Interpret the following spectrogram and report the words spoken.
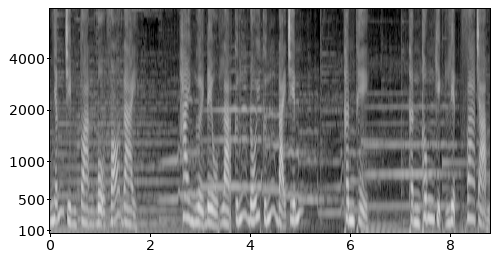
Nhấn chìm toàn bộ võ đài. Hai người đều là cứng đối cứng đại chiến. Thân thể, Thần thông kịch liệt va chạm.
